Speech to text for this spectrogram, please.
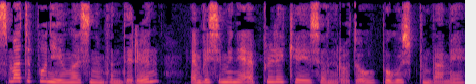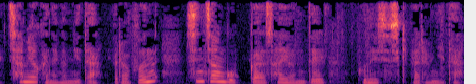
스마트폰 이용하시는 분들은 MBC 미니 애플리케이션으로도 보고 싶은 밤에 참여 가능합니다. 여러분 신청곡과 사연들 보내주시기 바랍니다.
